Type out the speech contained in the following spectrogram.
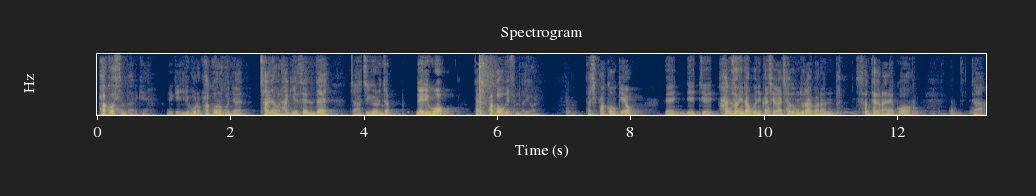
바꿨습니다. 이렇게 이렇게 일부러 바꿔놓고 이제 촬영을 하기 위해서 했는데 자 지금 이제 내리고 다시 바꿔보겠습니다. 이걸 다시 바꿔볼게요. 예, 이제, 한 손이다 보니까 제가 자동 드라이버는 선택을 안 했고 자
